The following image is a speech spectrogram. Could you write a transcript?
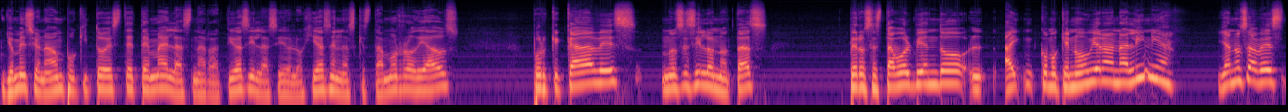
Yo mencionaba un poquito este tema de las narrativas y las ideologías en las que estamos rodeados, porque cada vez no sé si lo notas, pero se está volviendo hay, como que no hubiera una línea. Ya no sabes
